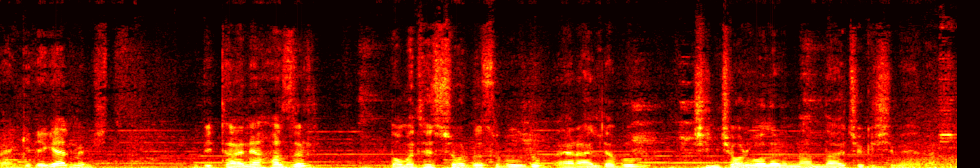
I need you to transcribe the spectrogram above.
Belki de gelmemiştir. Bir tane hazır domates çorbası buldum. Herhalde bu Çin çorbalarından daha çok işime yarar.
